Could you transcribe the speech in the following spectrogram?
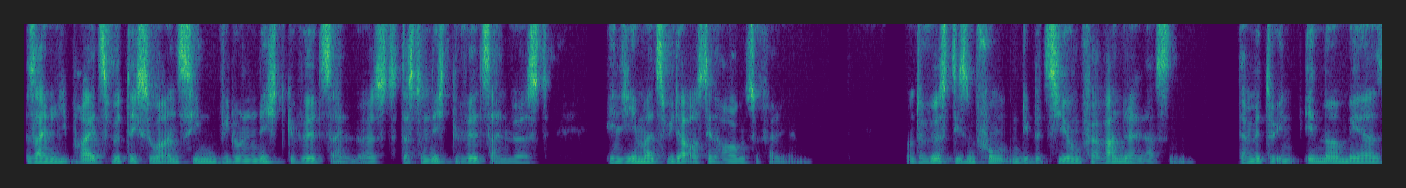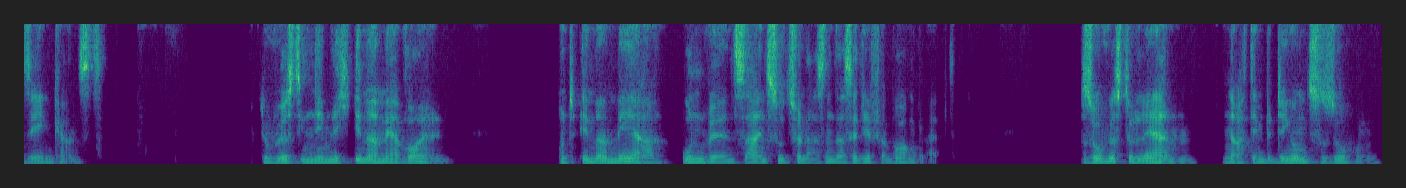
Sein Liebreiz wird dich so anziehen, wie du nicht gewillt sein wirst, dass du nicht gewillt sein wirst, ihn jemals wieder aus den Augen zu verlieren. Und du wirst diesen Funken die Beziehung verwandeln lassen, damit du ihn immer mehr sehen kannst. Du wirst ihn nämlich immer mehr wollen und immer mehr unwillens sein zuzulassen, dass er dir verborgen bleibt. So wirst du lernen, nach den Bedingungen zu suchen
